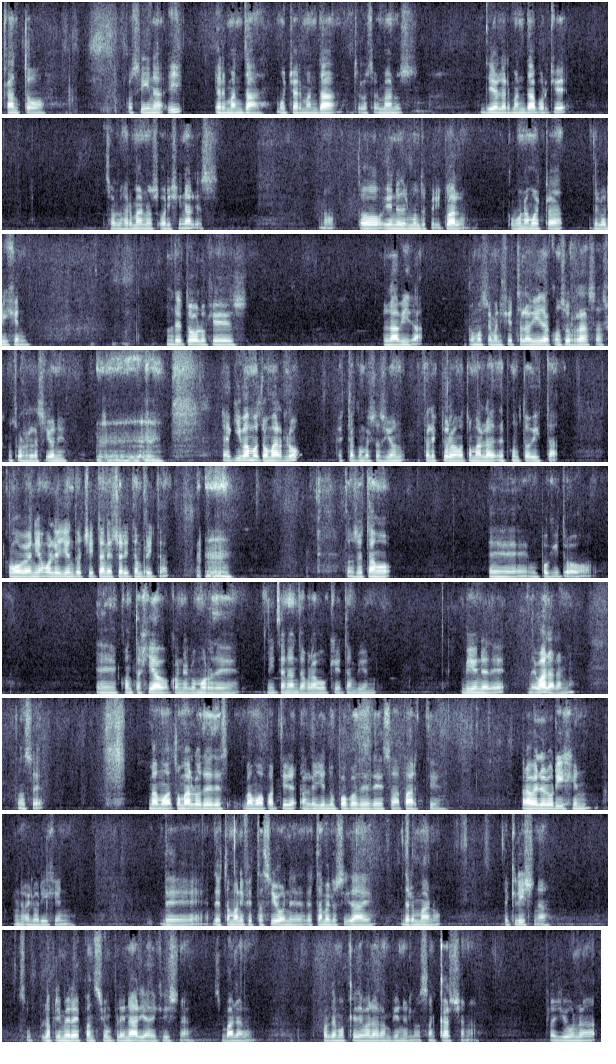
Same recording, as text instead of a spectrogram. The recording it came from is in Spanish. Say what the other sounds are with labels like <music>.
canto, cocina y hermandad, mucha hermandad entre los hermanos. Día de la hermandad porque son los hermanos originales. ¿no? Todo viene del mundo espiritual como una muestra del origen de todo lo que es la vida, cómo se manifiesta la vida con sus razas, con sus relaciones. <clears throat> Aquí vamos a tomarlo, esta conversación, esta lectura, vamos a tomarla desde el punto de vista, como veníamos leyendo Chaitanya Charitamrita. <clears throat> Entonces estamos eh, un poquito eh, contagiados con el humor de Nityananda Bravo, que también viene de, de Balaran, ¿no? Entonces, vamos a tomarlo desde, vamos a partir leyendo un poco desde esa parte, para ver el origen, el origen de, de estas manifestaciones, de estas velocidades de hermano de Krishna, la primera expansión plenaria de Krishna, Balaram. Recordemos que de Balaram vienen los Sankarsana, Prayuna,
